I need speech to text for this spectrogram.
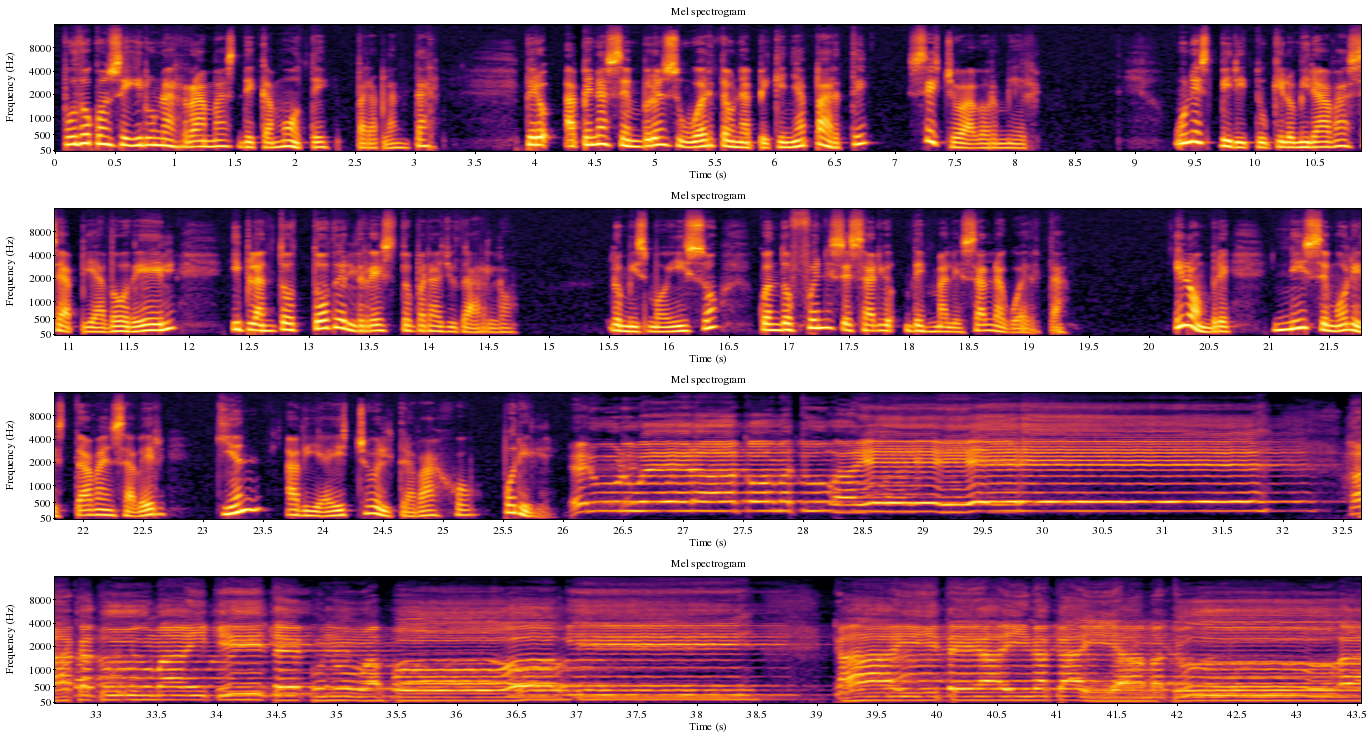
pudo conseguir unas ramas de camote para plantar, pero apenas sembró en su huerta una pequeña parte, se echó a dormir. Un espíritu que lo miraba se apiadó de él y plantó todo el resto para ayudarlo. Lo mismo hizo cuando fue necesario desmalezar la huerta. El hombre ni se molestaba en saber quién había hecho el trabajo por él. Eruruera komatu aere Hakaku mai ki te punua poki. Kai te aina kai amatua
